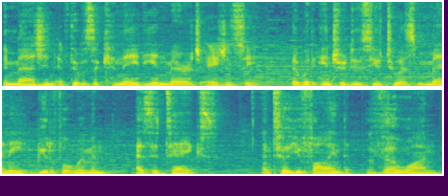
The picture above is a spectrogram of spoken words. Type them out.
Imagine if there was a Canadian marriage agency that would introduce you to as many beautiful women as it takes until you find the one.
